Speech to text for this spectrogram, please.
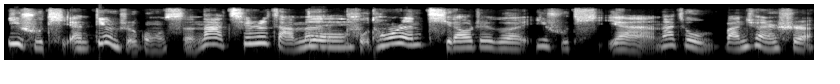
艺术体验定制公司。那其实咱们普通人提到这个艺术体验，那就完全是，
